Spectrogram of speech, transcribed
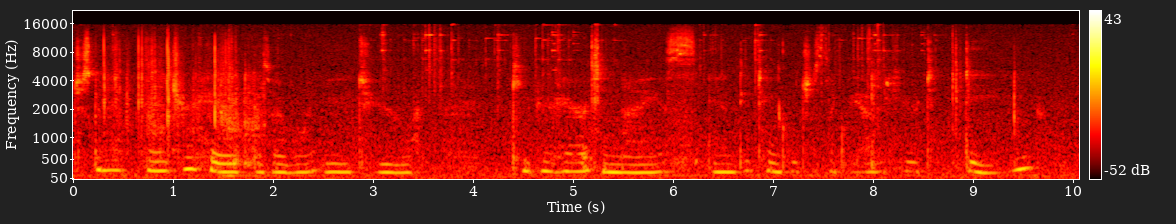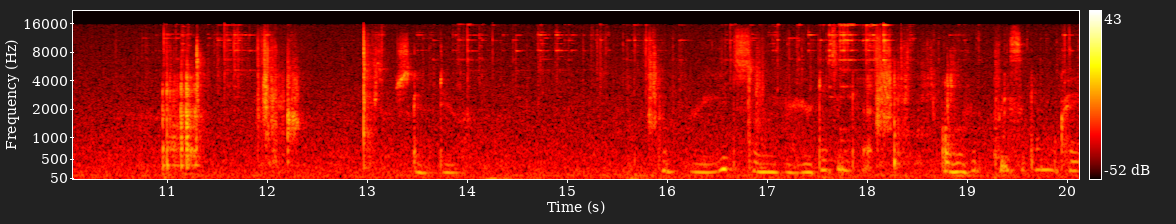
Just gonna braid your hair because I want you to keep your hair nice and detangled just like we have it here today. So I'm just gonna do a braid so your hair doesn't get all over the place again, okay?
